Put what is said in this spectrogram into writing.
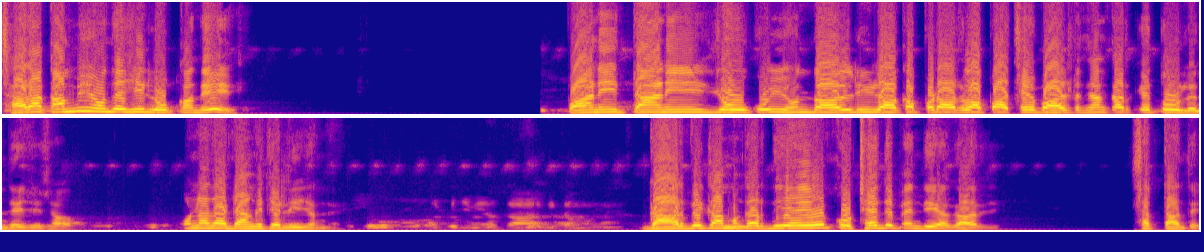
ਸਾਰਾ ਕੰਮ ਹੀ ਹੁੰਦੇ ਸੀ ਲੋਕਾਂ ਦੇ। ਪਾਣੀ ਟਾਣੀ, ਜੋ ਕੋਈ ਹੁੰਦਾ, ਲੀੜਾ, ਕੱਪੜਾ ਅਗਲਾ ਪਾਛੇ ਬਾਲਟੀਆਂ ਕਰਕੇ ਧੋ ਲੈਂਦੇ ਸੀ ਸਭ। ਉਹਨਾਂ ਦਾ ਡੰਗ ਚੱਲੀ ਜਾਂਦਾ। ਗਾਰ ਵੀ ਕੰਮ ਕਰਦੀ ਹੈ, ਇਹ ਕੋਠਿਆਂ ਤੇ ਪੈਂਦੀ ਹੈ ਗਾਰ ਜੀ ਛੱਤਾਂ ਤੇ,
